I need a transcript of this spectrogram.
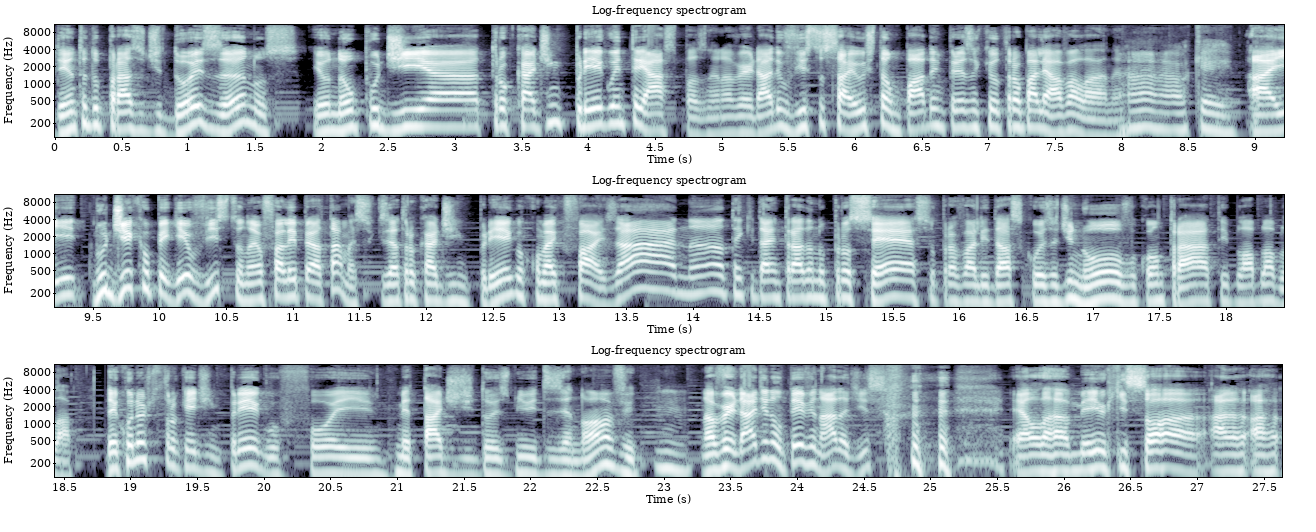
dentro do prazo de dois anos, eu não podia trocar de emprego, entre aspas, né? Na verdade, o visto saiu estampado da empresa que eu trabalhava lá, né? Ah, ok. Aí, no dia que eu peguei o visto, né, eu falei pra ela, tá, mas se quiser trocar de emprego, como é que faz? Ah, não, tem que dar entrada no processo pra validar as coisas de novo, contrato e blá blá blá. Daí, quando eu troquei de emprego, foi metade de 2019. Hum. Na verdade, não teve nada disso. ela meio que só a- a-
